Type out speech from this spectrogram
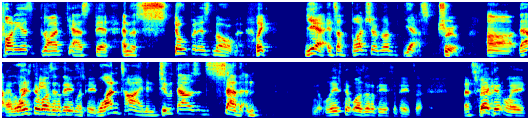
funniest broadcast bit and the stupidest moment. Like, yeah, it's a bunch of them. Yes, true. Uh, that At one least it wasn't a thing piece of pizza. one time in 2007. At least it wasn't a piece of pizza. That's Secondly,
